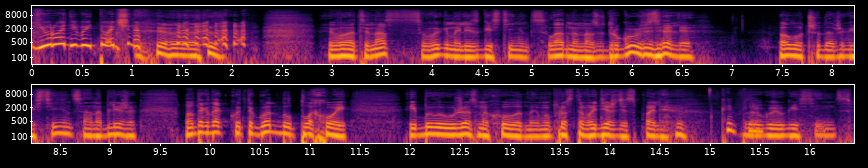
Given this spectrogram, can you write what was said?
Юродивый точно. Вот, и нас выгнали из гостиницы. Ладно, нас в другую взяли. Получше даже гостиница, она ближе. Но тогда какой-то год был плохой. И было ужасно холодно. И мы просто в одежде спали в Капец. другую гостиницу.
